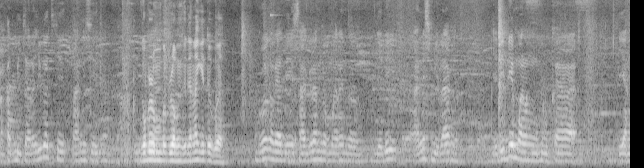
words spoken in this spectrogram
angkat bicara juga tuh Anies itu gue belum belum ngikutin lagi tuh gue gue ngeliat di Instagram tuh kemarin tuh. Jadi Anies bilang jadi dia malah ngebuka yang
